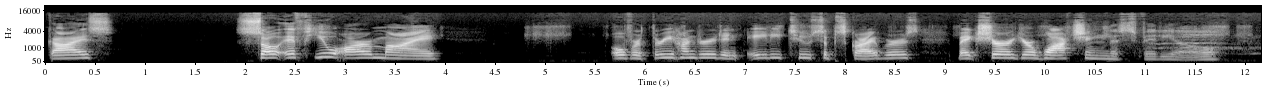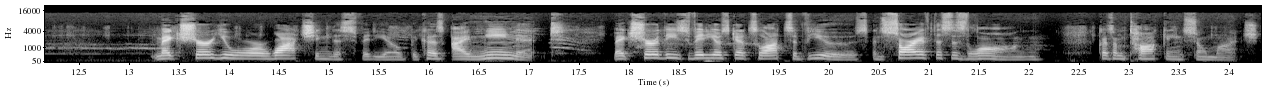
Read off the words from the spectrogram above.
Guys? So if you are my over 382 subscribers, make sure you're watching this video. Make sure you are watching this video because I mean it. Make sure these videos gets lots of views. And sorry if this is long because I'm talking so much.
